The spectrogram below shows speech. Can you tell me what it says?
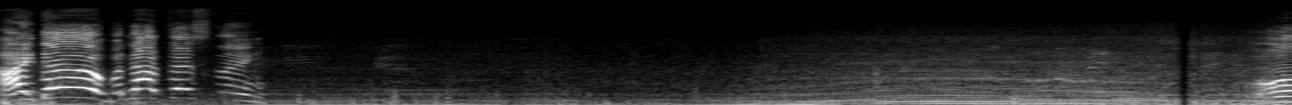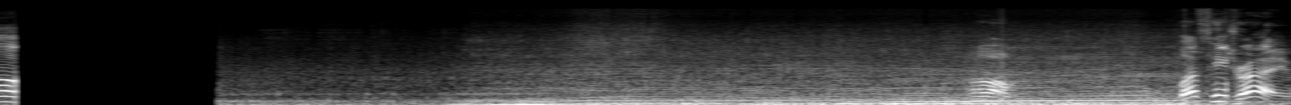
I do, but not this thing. Oh. Oh. Left hand drive.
